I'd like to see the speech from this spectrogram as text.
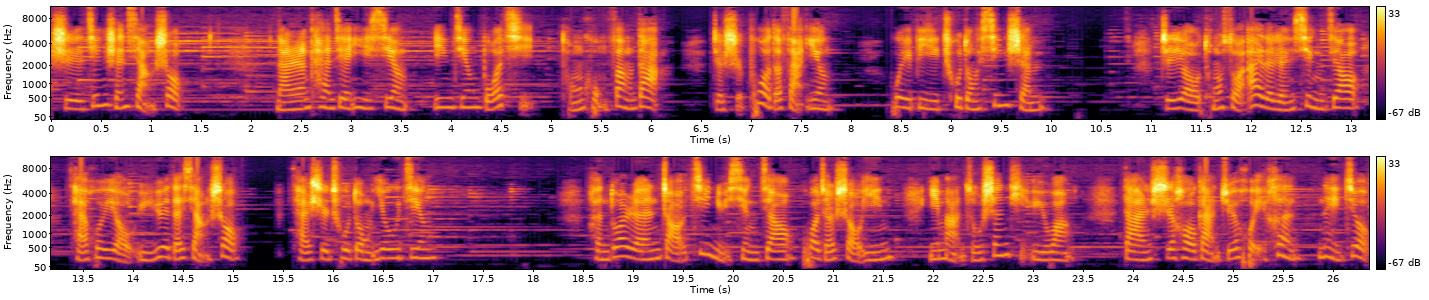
是精神享受。男人看见异性，阴茎勃起，瞳孔放大，这是魄的反应，未必触动心神。只有同所爱的人性交，才会有愉悦的享受，才是触动幽精。很多人找妓女性交或者手淫，以满足身体欲望。但事后感觉悔恨、内疚，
